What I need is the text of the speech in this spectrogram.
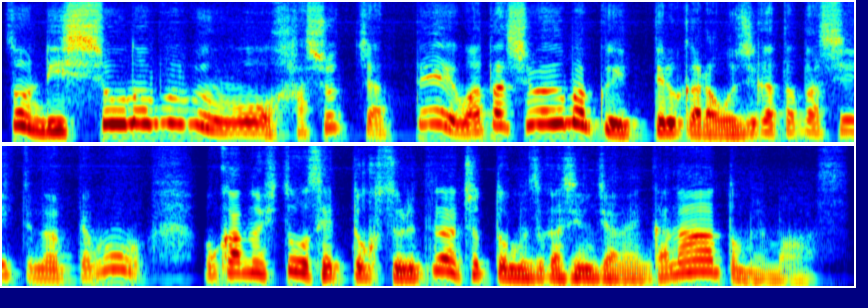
その立証の部分をはしょっちゃって、私はうまくいってるからおじが正しいってなっても、他の人を説得するっていうのはちょっと難しいんじゃないかなと思います。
